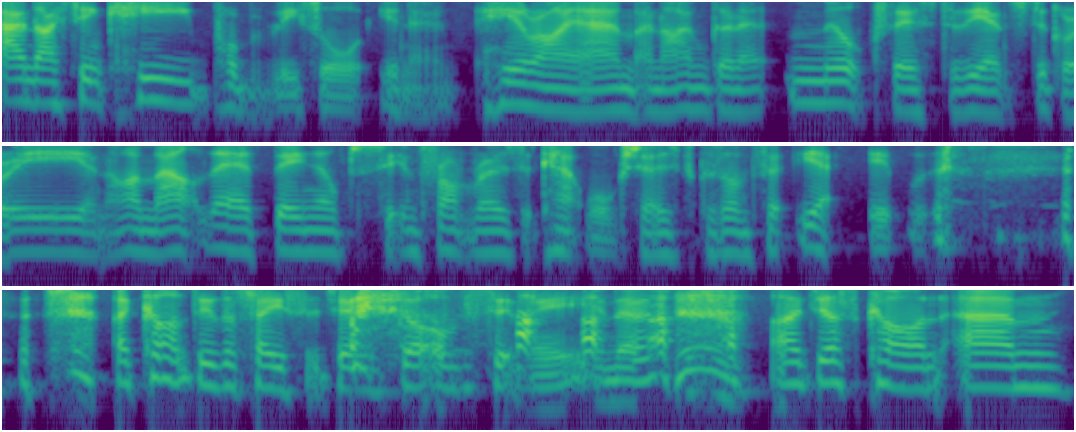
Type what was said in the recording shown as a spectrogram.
And I think he probably thought, you know, here I am and I'm going to milk this to the nth degree. And I'm out there being able to sit in front rows at catwalk shows because I'm fit. Yeah, it was. I can't do the face that James got opposite me, you know. I just can't. Um,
